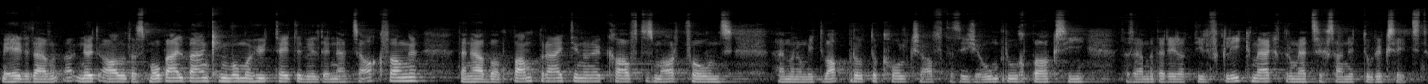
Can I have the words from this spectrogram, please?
Wir hätten auch nicht all das Mobile Banking, das wir heute hätten, weil dann hat es angefangen. Dann haben wir die Bandbreite noch nicht gekauft, die Smartphones. Haben wir noch mit WAP-Protokoll geschafft. Das war ja unbrauchbar gewesen. Das haben wir dann relativ gleich gemerkt. Darum hat es sich auch nicht durchgesetzt.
